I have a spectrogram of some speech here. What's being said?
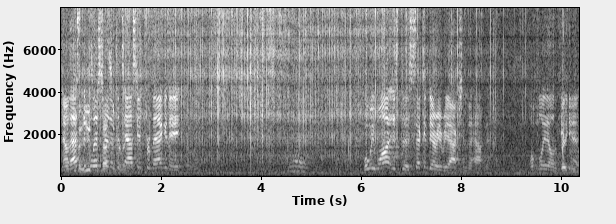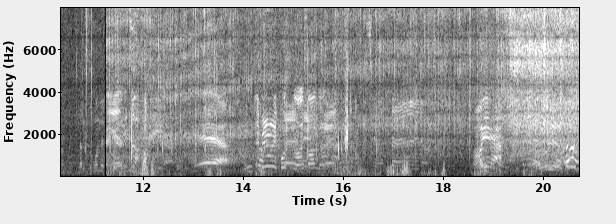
now that's the glycerin and potassium potassium permanganate. What we want is the secondary reaction to happen. Hopefully it'll kick in. That's the one that... Everyone ready Fourth of July song? Oh, oh yeah. Oh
